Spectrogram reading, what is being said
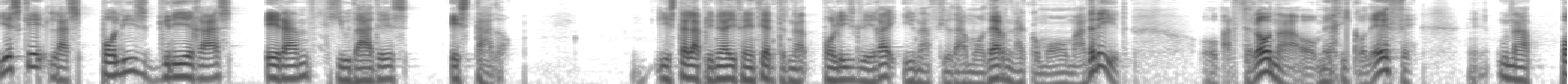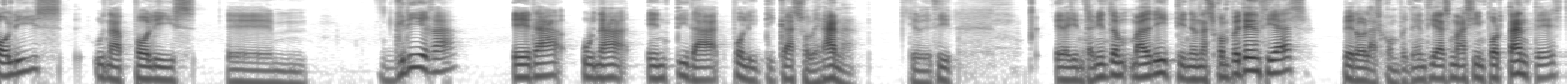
Y es que las polis griegas eran ciudades-estado. Y esta es la primera diferencia entre una polis griega y una ciudad moderna como Madrid, o Barcelona, o México DF. Una polis, una polis em, griega era una entidad política soberana. Quiero decir, el Ayuntamiento de Madrid tiene unas competencias, pero las competencias más importantes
